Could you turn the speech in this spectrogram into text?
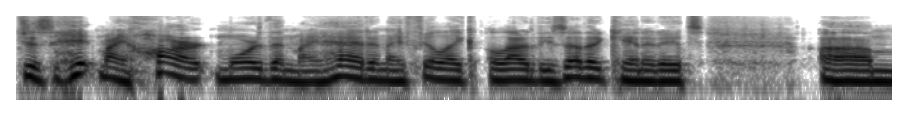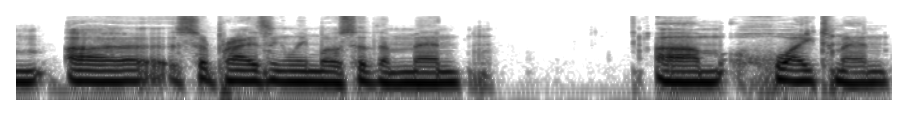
just hit my heart more than my head. And I feel like a lot of these other candidates, um, uh, surprisingly, most of them men, um, white men,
